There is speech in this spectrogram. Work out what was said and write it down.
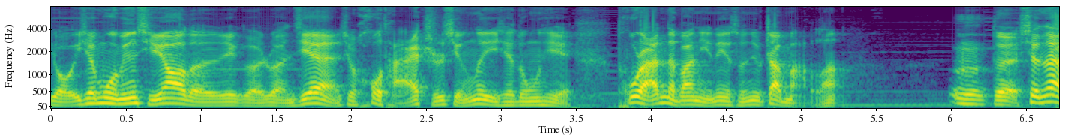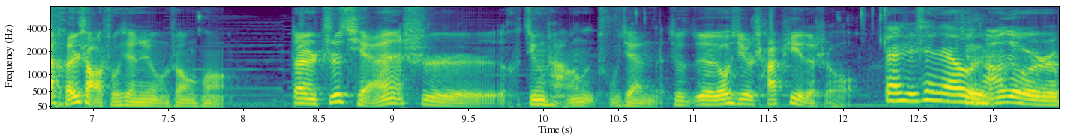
有一些莫名其妙的这个软件，就是后台执行的一些东西，突然的把你内存就占满了。嗯，对，现在很少出现这种状况，但是之前是经常出现的，就尤其是 x P 的时候，但是现在我经常就是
